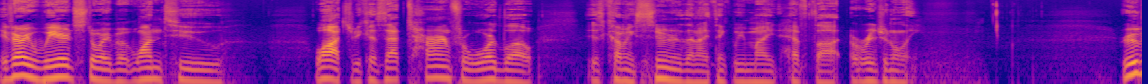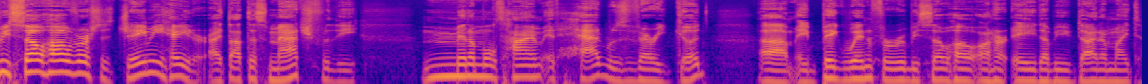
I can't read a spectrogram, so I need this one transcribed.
a very weird story, but one to watch because that turn for Wardlow is coming sooner than I think we might have thought originally. Ruby Soho versus Jamie Hayter. I thought this match for the minimal time it had was very good. Um, a big win for Ruby Soho on her AEW Dynamite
